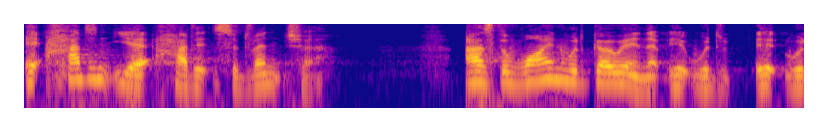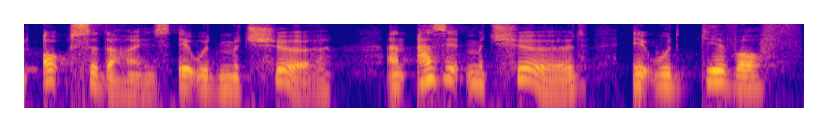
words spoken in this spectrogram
it hadn't yet had its adventure. As the wine would go in, it would, it would oxidize, it would mature, and as it matured, it would give off,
